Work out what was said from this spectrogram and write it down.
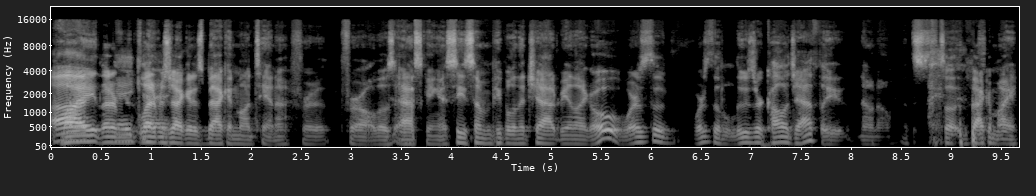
Uh, My Letterman, AK. Letterman's jacket is back in Montana for for all those asking. I see some people in the chat being like, "Oh, where's the where's the loser college athlete?" No, no, it's, it's, uh, it's back in my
